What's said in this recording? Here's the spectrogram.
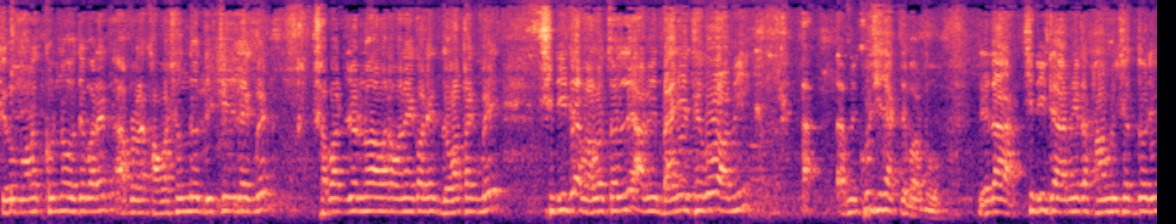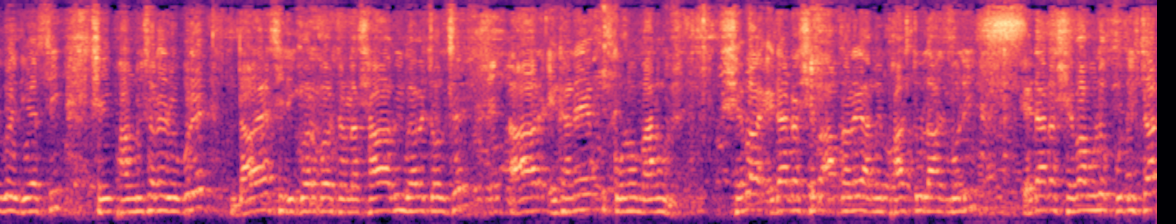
কেউ মনক্ষুণ্ণ হতে পারেন আপনারা ক্ষমা সুন্দর দৃষ্টিতে দেখবেন। সবার জন্য আমার অনেক অনেক দোয়া থাকবে। সিটিটা ভালো চললে আমি বাইরে থেকেও আমি আমি খুশি থাকতে পারব। যেটা সিটিটা আমি একটা ফাউন্ডেশন তৈরি করে দিয়ে আসছি, সেই ফাউন্ডেশনের উপরে দাঁড়ায় সিটি কর্পোরেশনটা স্বাভাবিকভাবে চলছে। আর এখানে কোনো মানুষ, সেবা, এটা একটা সেবা, আপনাদের আমি ফার্স্ট টু লাস্ট বলি, এটা একটা সেবামূলক প্রতিষ্ঠান।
